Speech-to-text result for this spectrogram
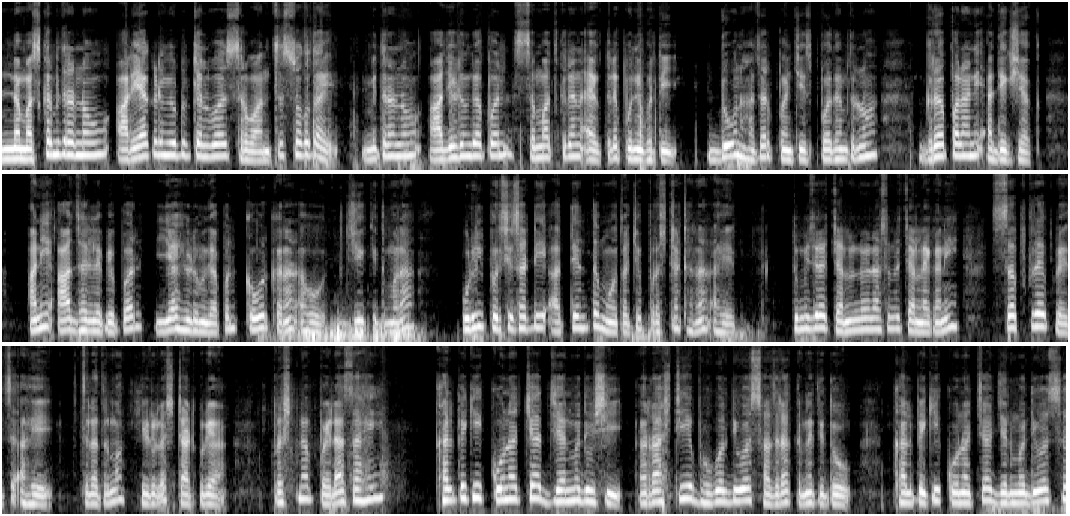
नमस्कार मित्रांनो आर्याकडे यूट्यूब चॅनलवर सर्वांचं स्वागत आहे. मित्रांनो आज व्हिडिओमध्ये आपण समाज कल्याण आयुक्तालय पुणे भरती. दोन हजार पंचवीस पद आहे मित्रांनो गृहपाल आणि अधीक्षक. आणि आज झालेला पेपर या व्हिडिओमध्ये आपण कव्हर करणार आहोत जे की तुम्हाला पुढील परीक्षेसाठी अत्यंत महत्त्वाचे प्रश्न ठरणार आहेत. तुम्ही जर चॅनल नवीन असेल तर चॅनल ऐकाने सबस्क्राईब करायचं आहे. चला तर मग व्हिडिओला स्टार्ट करूया. प्रश्न पहिला असा आहे खालपैकी कोणाच्या जन्मदिवशी राष्ट्रीय भूगोल दिवस साजरा करण्यात येतो? खालपैकी कोणाच्या जन्मदिवस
